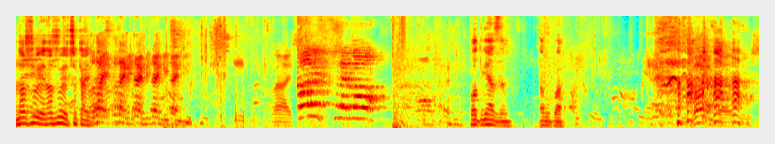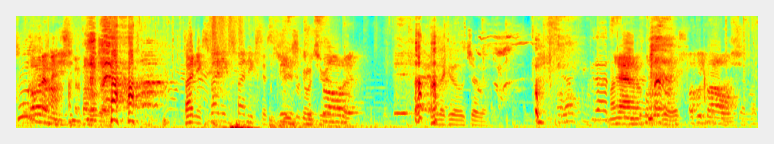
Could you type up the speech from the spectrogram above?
Nożuję, nożuję, czekaj. Daj, daj mi, daj mi, daj mi, daj mi. Nice. Pod gniazdem. Abupa. Dobra, mieliśmy, panowie. Fenix, Fenix, Fenix jest. Sorry, Takie do ciebie. Jaki gracz? No nie, no kurde. odjebało się. no.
